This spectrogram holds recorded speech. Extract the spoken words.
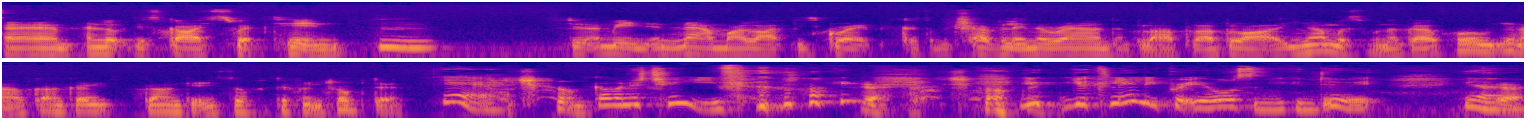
um, and look, this guy swept in. Do you know what I mean? And now my life is great because I'm travelling around and blah blah blah. You almost want to go, well, you know, go and go, go and get yourself a different job then. Yeah, go and achieve. Like, Yeah. you, you're clearly pretty awesome. You can do it. You know. Yeah.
